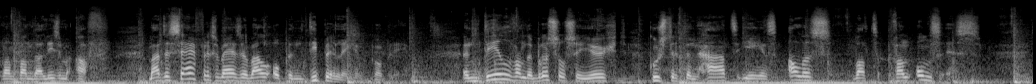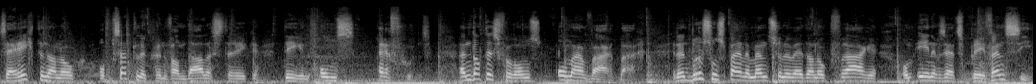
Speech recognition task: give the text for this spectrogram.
van vandalisme af. Maar de cijfers wijzen wel op een dieperliggend probleem. Een deel van de Brusselse jeugd koestert een haat jegens alles wat van ons is. Zij richten dan ook opzettelijk hun vandalenstreken tegen ons erfgoed. En dat is voor ons onaanvaardbaar. In het Brussels parlement zullen wij dan ook vragen om enerzijds preventie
